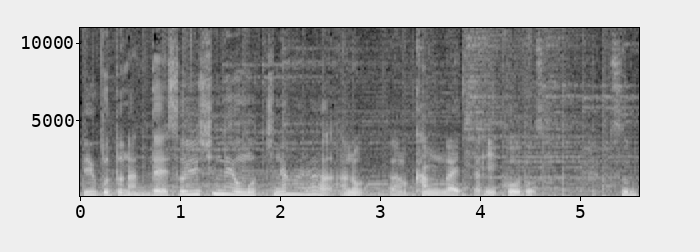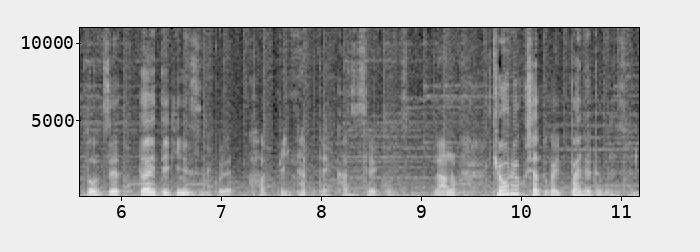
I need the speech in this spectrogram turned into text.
ということなんでそういう信念を持ちながらあのあの考えたり行動する。すると絶対的にですねこれハッピーになってかつ成功です、あの協力者とかいっぱい出てくるんですよね、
